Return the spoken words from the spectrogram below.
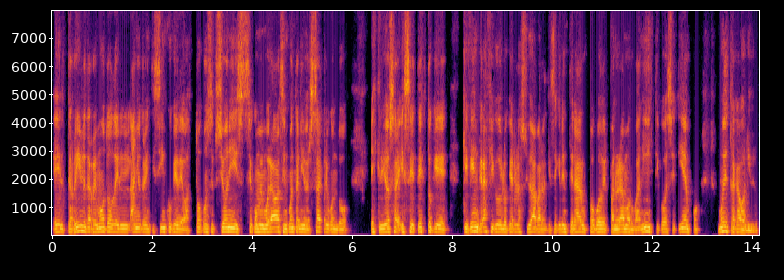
el terrible terremoto del año 35 que devastó Concepción y se conmemoraba el 50 aniversario cuando escribió ese texto que, que bien gráfico de lo que era la ciudad para el que se quiere enterar un poco del panorama urbanístico de ese tiempo. Muy destacado el libro.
